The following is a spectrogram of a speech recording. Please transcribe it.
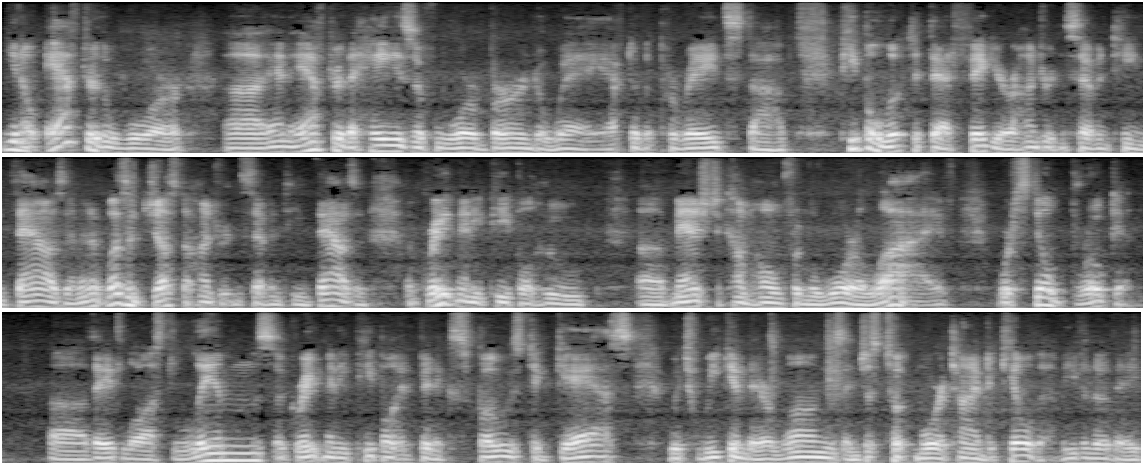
you know, after the war, uh, and after the haze of war burned away, after the parade stopped, people looked at that figure, 117,000, and it wasn't just 117,000. A great many people who uh, managed to come home from the war alive were still broken uh, they'd lost limbs. A great many people had been exposed to gas, which weakened their lungs and just took more time to kill them. Even though they,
